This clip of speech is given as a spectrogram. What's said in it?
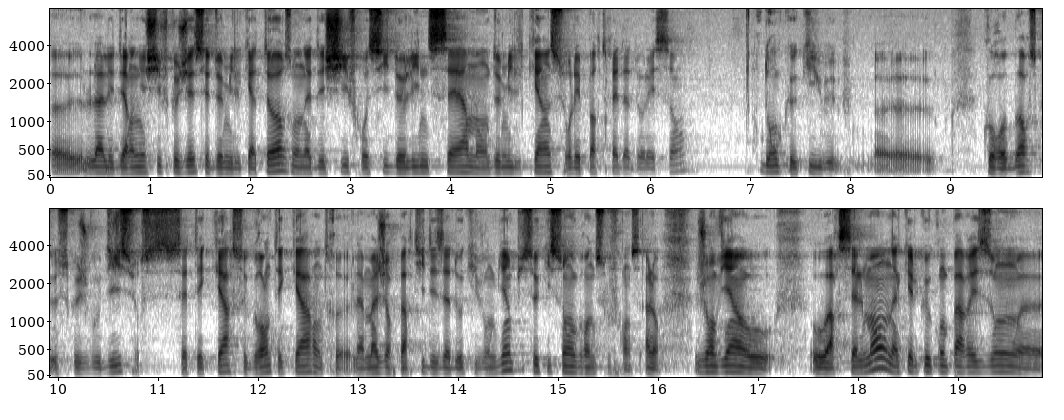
là, les derniers chiffres que j'ai, c'est 2014. On a des chiffres aussi de l'INSERM en 2015 sur les portraits d'adolescents donc euh, qui euh, corrobore ce que, je vous dis sur cet écart, ce grand écart entre la majeure partie des ados qui vont bien, puis ceux qui sont en grande souffrance. Alors, j'en viens au, harcèlement. On a quelques comparaisons euh,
